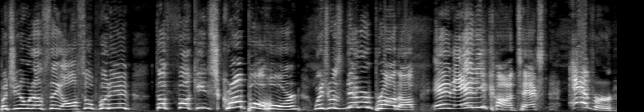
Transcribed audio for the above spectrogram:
But you know what else they also put in? The fucking Scrumplehorn, which was never brought up in any context ever,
